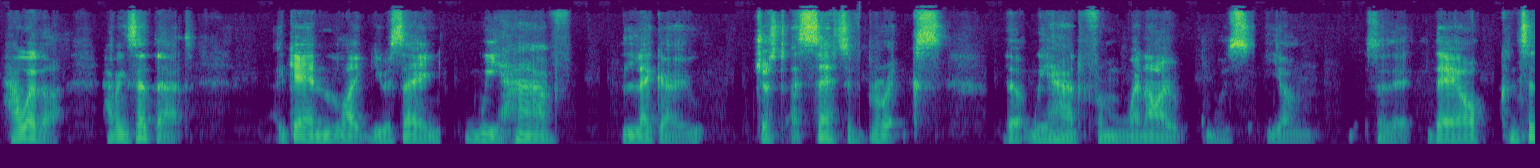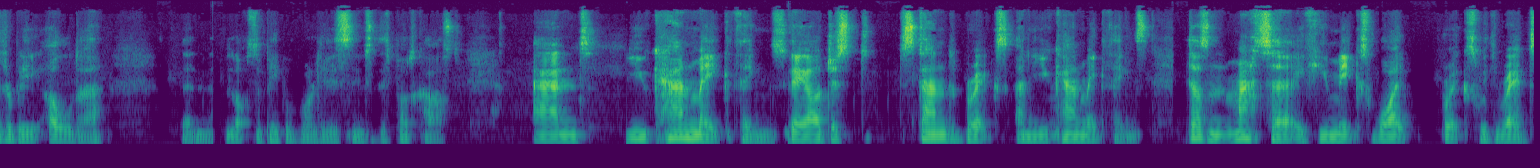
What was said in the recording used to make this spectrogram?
However, having said that, again, like you were saying, we have Lego, just a set of bricks that we had from when I was young. So that they are considerably older than lots of people probably listening to this podcast. And you can make things. They are just standard bricks and you can make things. It doesn't matter if you mix white bricks with red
